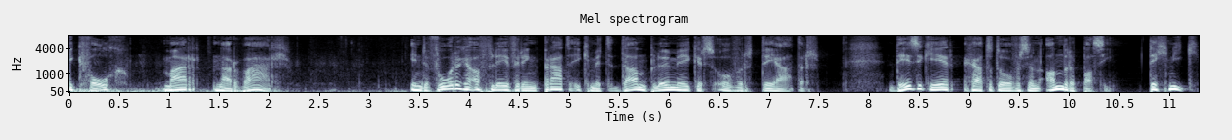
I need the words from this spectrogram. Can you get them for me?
Ik volg, maar naar waar? In de vorige aflevering praatte ik met Daan Pleumakers over theater. Deze keer gaat het over zijn andere passie, techniek.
